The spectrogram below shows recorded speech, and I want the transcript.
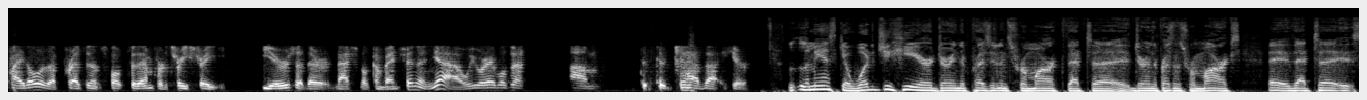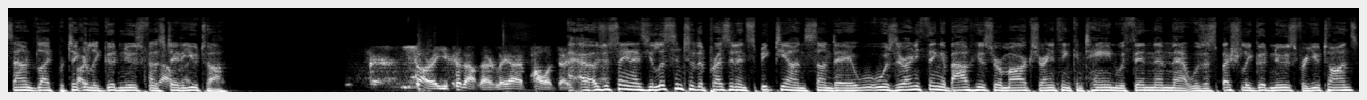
title. The president spoke to them for three straight years at their national convention, and yeah, we were able to um, to, to, to, have that here. Let me ask you, what did you hear during the president's remark that uh, during the president's remarks uh, that uh, sounded like particularly good news for the state of Utah? Sorry, you cut out there, Lee. I apologize. I, I was just saying, as you listened to the president speak to you on Sunday, was there anything about his remarks or anything contained within them that was especially good news for Utahns?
